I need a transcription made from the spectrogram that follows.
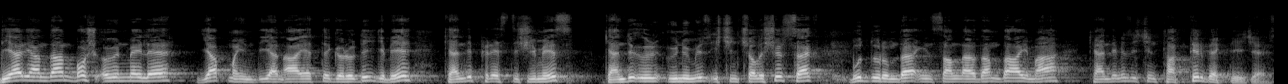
Diğer yandan boş övünmeyle yapmayın diyen ayette görüldüğü gibi kendi prestijimiz, kendi ünümüz için çalışırsak bu durumda insanlardan daima kendimiz için takdir bekleyeceğiz.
